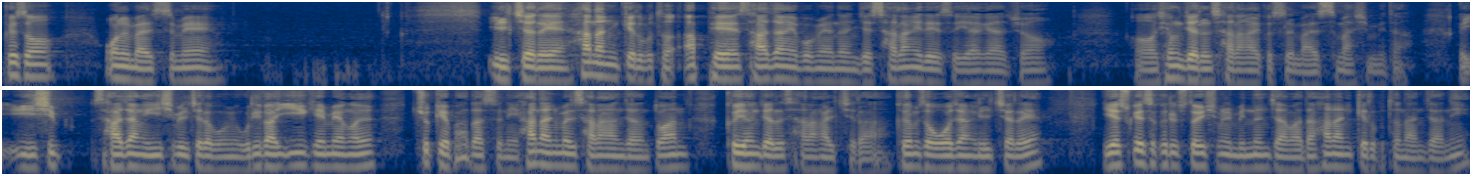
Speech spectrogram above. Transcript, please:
그래서 오늘 말씀에 1절에 하나님께로부터 앞에 4장에 보면은 이제 사랑에 대해서 이야기하죠. 어, 형제를 사랑할 것을 말씀하십니다. 24장 21절에 보면 우리가 이 계명을 주께 받았으니 하나님을 사랑하는 자는 또한 그 형제를 사랑할지라. 그러면서 5장 1절에 예수께서 그리스도이심을 믿는 자마다 하나님께로부터 난 자니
